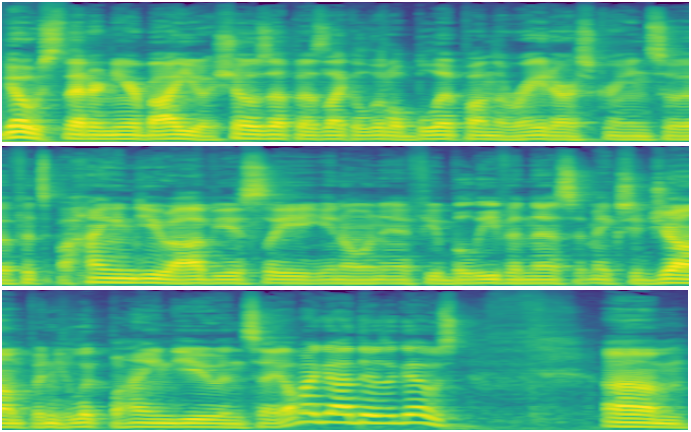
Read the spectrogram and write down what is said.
ghosts that are nearby you. It shows up as like a little blip on the radar screen. So if it's behind you, obviously, you know, and if you believe in this, it makes you jump and you look behind you and say, "Oh my God, there's a ghost." Um,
